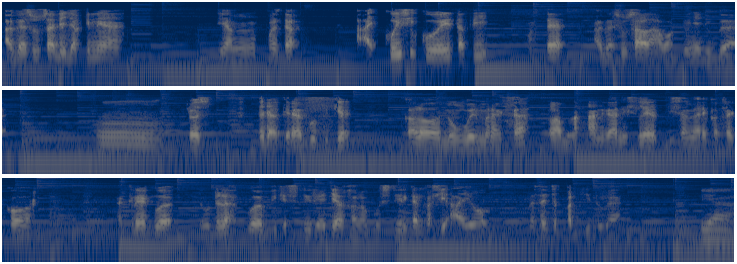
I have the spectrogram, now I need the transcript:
agak susah diajakinnya. Yang maksudnya kuy sih kuy, tapi maksudnya agak susah lah waktunya juga. Hmm, Terus pada akhirnya gue pikir kalau nungguin mereka kelamaan kan istilahnya bisa nggak rekod-rekod. Akhirnya gue ya udahlah gue bikin sendiri aja. Kalau gue sendiri kan pasti ayo, biasanya cepet gitu kan. Iya.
